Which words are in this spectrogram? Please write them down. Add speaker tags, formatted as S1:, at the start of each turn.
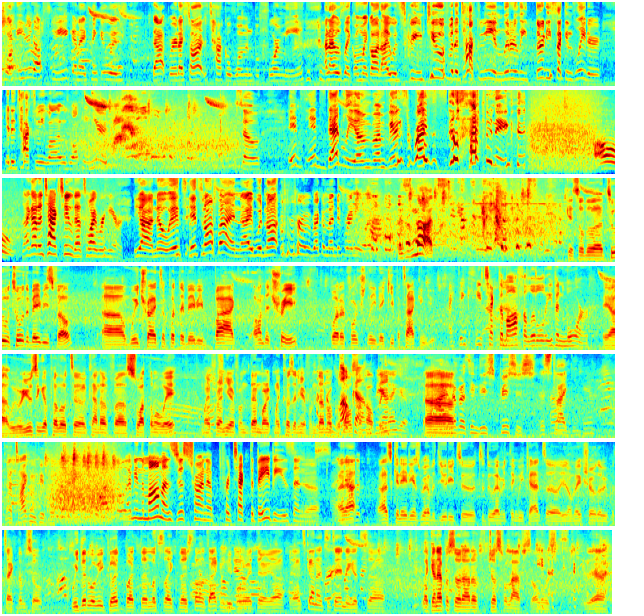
S1: walking here last week, and I think it was that bird. I saw it attack a woman before me, and I was like, oh my god, I would scream too if it attacked me. And literally 30 seconds later, it attacked me while I was walking here. So it's it's deadly. I'm I'm very surprised it's still happening.
S2: Oh.
S3: I got attacked too. That's why we're here.
S1: yeah, no, it's it's not fun. I would not recommend it for anyone.
S2: This is nuts.
S4: Okay, so the two two of the babies fell. Uh, we tried to put the baby back on the tree, but unfortunately they keep attacking you.
S3: I think you ticked them off a little even more.
S4: Yeah, we were using a pillow to kind of uh, swat them away. My friend here from Denmark, my cousin here from Denmark was also helping.
S3: yeah.
S5: Thank you.
S4: Uh,
S5: I've never seen these species. It's
S3: Oh,
S5: like attacking people.
S3: Well, I mean, the mama's just trying to protect the babies, and,
S4: Yeah,
S3: and now
S4: as Canadians, we have a duty to, to do everything we can to you know make sure that we protect them. So we did what we could, but it looks like they're still attacking
S3: Oh,
S4: people
S3: no.
S4: right there. Yeah, yeah, it's kind of entertaining. It's uh, like an episode out of Just for Laughs almost. Yeah.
